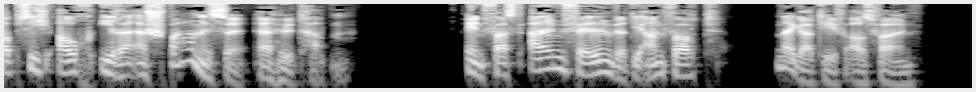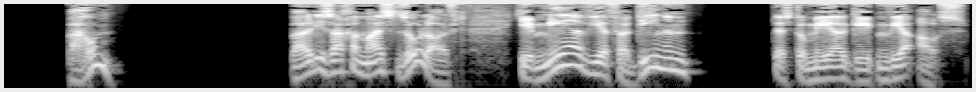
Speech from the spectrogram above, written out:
ob sich auch ihre Ersparnisse erhöht haben. In fast allen Fällen wird die Antwort negativ ausfallen. Warum? Weil die Sache meist so läuft, je mehr wir verdienen, desto mehr geben wir aus.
